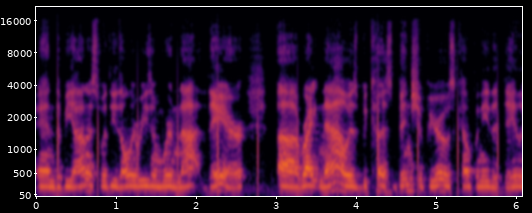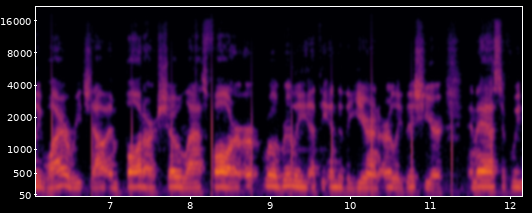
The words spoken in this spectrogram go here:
And to be honest with you, the only reason we're not there uh, right now is because Ben Shapiro's company, the Daily Wire, reached out and bought our show last fall, or, or well, really at the end of the year and early this year. And they asked if we'd,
